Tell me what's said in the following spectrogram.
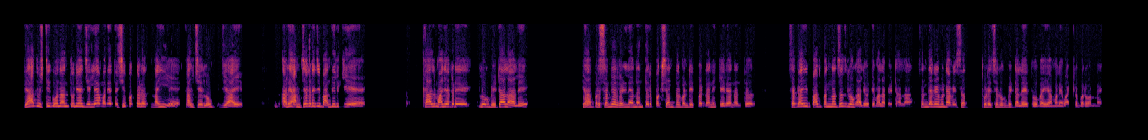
त्या दृष्टिकोनातून या जिल्ह्यामध्ये तशी पकड नाहीये. कालचे लोक जे आहेत आणि आमच्याकडे जी बांधिलकी आहे काल माझ्याकडे लोक भेटायला आले. ह्या प्रसंग घडल्यानंतर पक्षांतर पंडित पटलांनी केल्यानंतर सकाळी पाच पन्नासच लोक आले होते मला भेटायला. संध्याकाळी म्हणजे आम्ही सत थोडेसे लोक भेटायला येतो बाई आम्हाला वाटलं बरोबर नाही.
